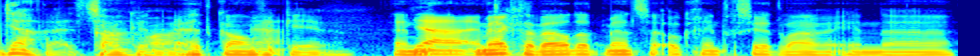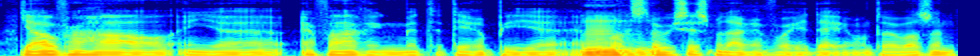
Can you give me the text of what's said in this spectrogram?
Ja, het, zou kunnen. het kan Ja. verkeren. En Ja, ik merkte wel dat mensen ook geïnteresseerd waren in eh, jouw verhaal... en je ervaring met de therapieën... en wat stoïcisme daarin voor je deed. Want er was een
